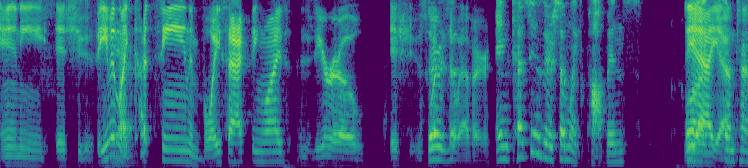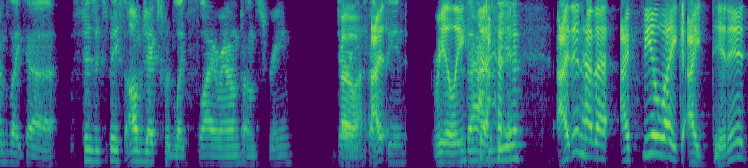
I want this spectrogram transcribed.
any issues. Even like cutscene and voice acting wise, zero issues There's- whatsoever. in cutscenes there's some like pop-ins. Yeah, like, yeah. Sometimes like uh physics-based objects would like fly around on screen during Oh, a I- cutscene. Really? Did that happen to you? I didn't have that. I feel like I didn't,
